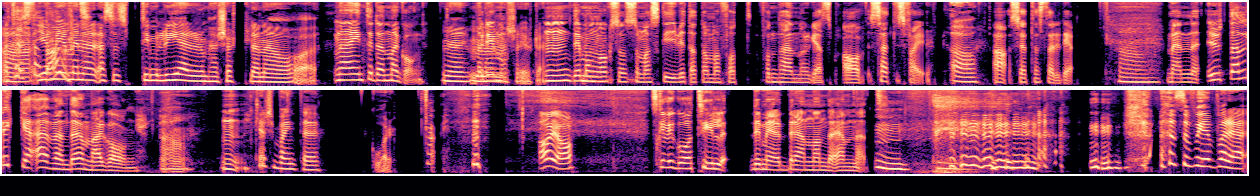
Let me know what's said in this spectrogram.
Jag har testat ja, men jag allt. menar alltså, stimulera de här körtlarna och... Nej inte denna gång. Nej, men För det är- annars har jag gjort det. Mm, det är många Mm. också som har skrivit att de har fått fontänorgasm av Satisfyer. Ja. Ja, så jag testade det. Ja. Men utan lycka även denna gång. ja. Mm. Kanske bara inte går. Ja, ja. Ska vi gå till det mer brännande ämnet? Mm. alltså får jag bara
